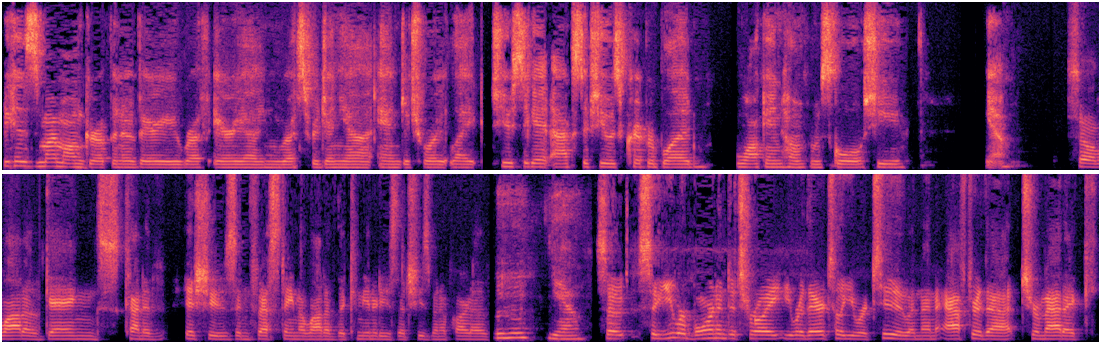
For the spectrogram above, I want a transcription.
because my mom grew up in a very rough area in West Virginia and Detroit. Like she used to get asked if she was Crip or Blood walking home from school. She, yeah. So a lot of gangs kind of issues infesting a lot of the communities that she's been a part of. Mm-hmm. Yeah. So, so you were born in Detroit. You were there till you were two, and then after that traumatic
